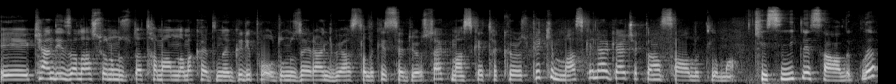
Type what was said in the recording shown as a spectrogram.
e, kendi izolasyonumuzu da tamamlamak adına grip olduğumuz herhangi bir hastalık hissediyorsak maske takıyoruz. Peki maskeler gerçekten sağlıklı mı? Kesinlikle sağlıklı.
